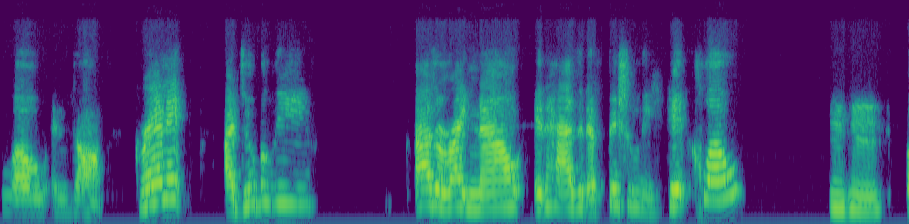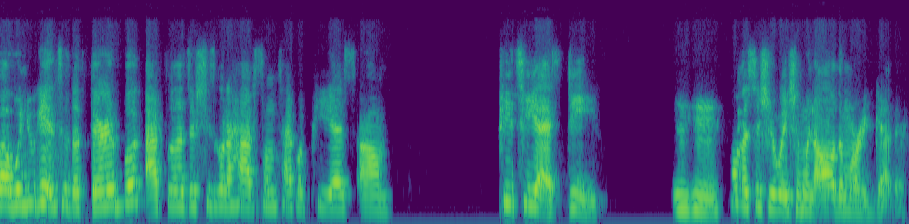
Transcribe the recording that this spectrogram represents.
Chloe and Dom. Granted, I do believe as of right now, it hasn't officially hit Chloe. Mm-hmm. But when you get into the third book, I feel as if she's going to have some type of PS, um, PTSD mm-hmm. from the situation when all of them are together.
